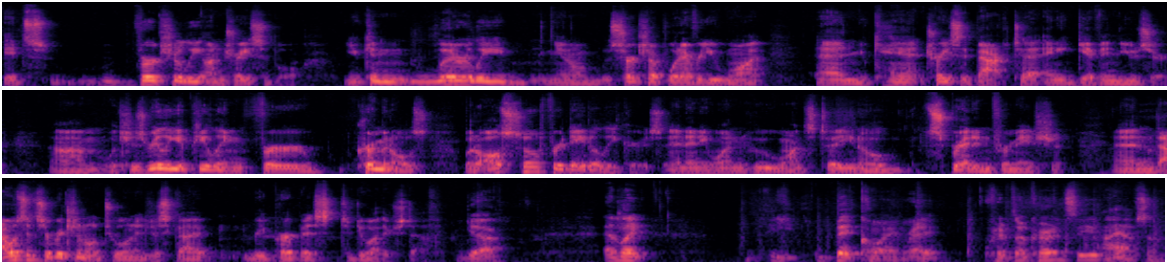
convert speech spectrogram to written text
it's virtually untraceable. You can literally, you know, search up whatever you want, and you can't trace it back to any given user, um, which is really appealing for criminals, but also for data leakers and anyone who wants to, you know, spread information. And that was its original tool, and it just got repurposed to do other stuff. Yeah, and like Bitcoin, right? Cryptocurrency. I have some.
